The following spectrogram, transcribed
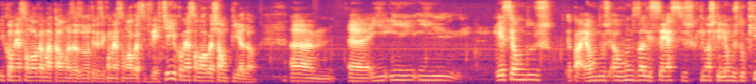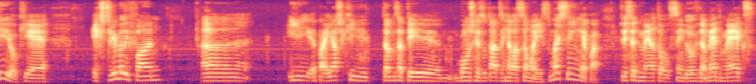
e começam logo a matar umas às outras e começam logo a se divertir e começam logo a achar um piadão. Um, eh, e, e- e esse é um dos, é um dos é um dos alicerces que nós queríamos do Kill, que é extremely fun. ah, e, epá, e acho que estamos a ter bons resultados em relação a isso. Mas sim, epá, Twisted Metal, sem dúvida, Mad Max,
